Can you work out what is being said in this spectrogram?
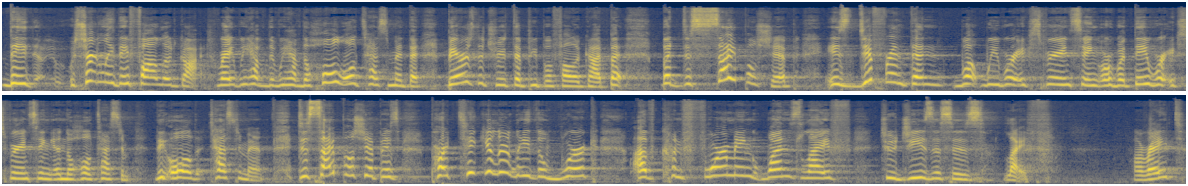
they certainly they followed God, right? We have the, we have the whole Old Testament that bears the truth that people followed God. But but discipleship is different than what we were experiencing or what they were experiencing in the whole Testament, the Old Testament. Discipleship is particularly the work of conforming one's life to Jesus's life. All right?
